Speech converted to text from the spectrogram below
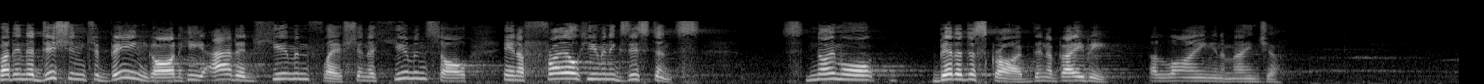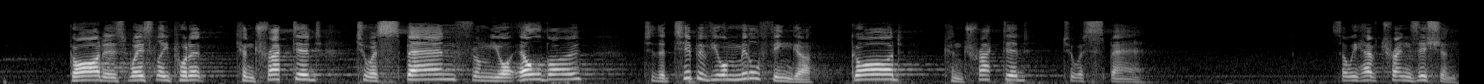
But in addition to being God, he added human flesh and a human soul in a frail human existence. It's no more better described than a baby lying in a manger. God, as Wesley put it, contracted to a span from your elbow to the tip of your middle finger. God contracted to a span. So we have transition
